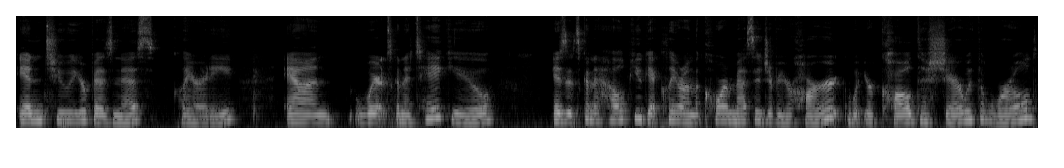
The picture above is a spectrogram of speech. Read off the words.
into your business clarity. And where it's going to take you is it's going to help you get clear on the core message of your heart, what you're called to share with the world,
